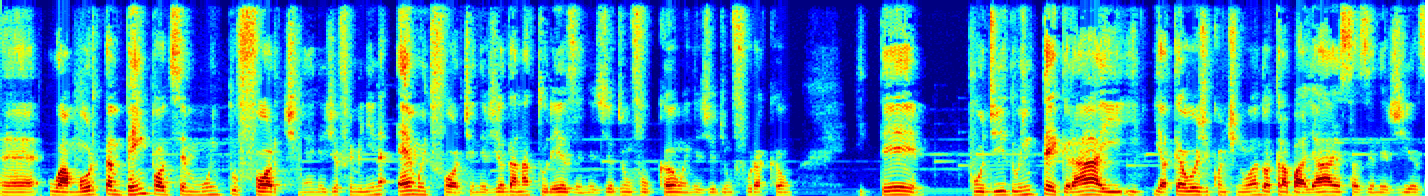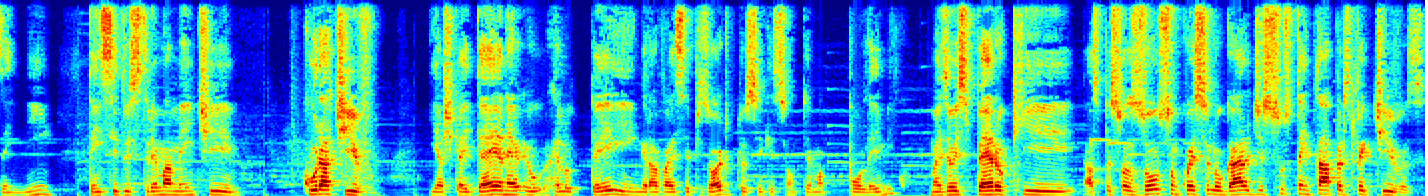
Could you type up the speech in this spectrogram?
é, o amor também pode ser muito forte. Né? A energia feminina é muito forte, a energia da natureza, a energia de um vulcão, a energia de um furacão. E ter podido integrar e, e, e até hoje continuando a trabalhar essas energias em mim tem sido extremamente curativo. e acho que a ideia, né, eu relutei em gravar esse episódio, porque eu sei que esse é um tema polêmico, mas eu espero que as pessoas ouçam com esse lugar de sustentar perspectivas,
